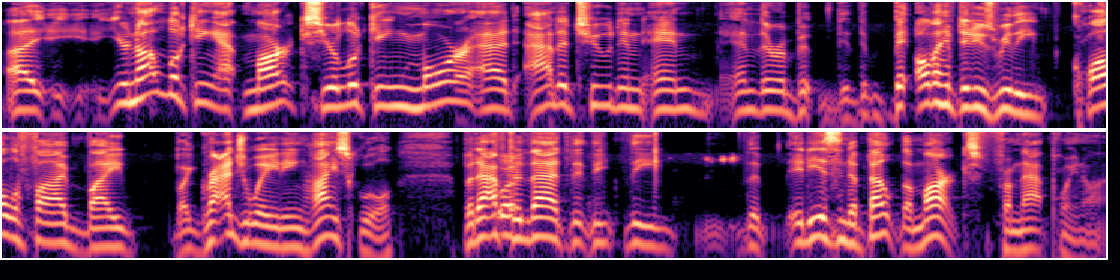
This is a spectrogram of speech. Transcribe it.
uh, you're not looking at marks. You're looking more at attitude, and and and they're a bit, all they have to do is really qualify by by graduating high school. But after Well- that, the, the the the it isn't about the marks from that point on.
